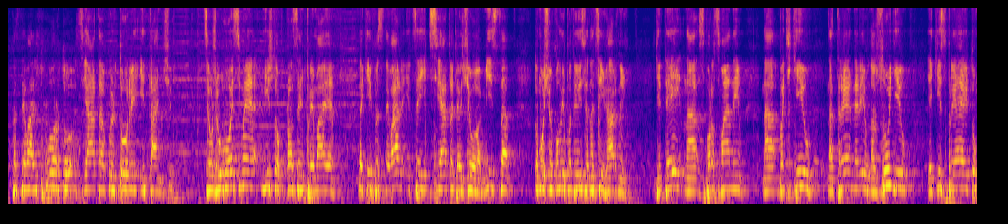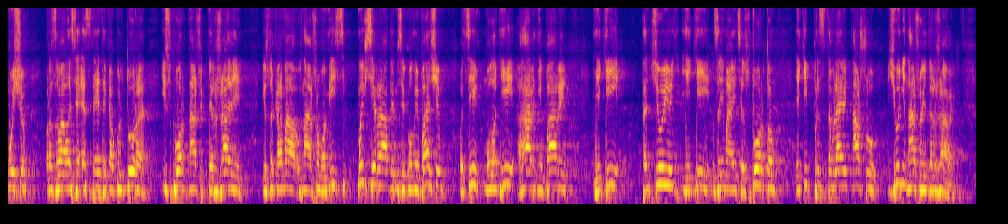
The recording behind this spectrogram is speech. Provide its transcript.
фестиваль спорту, свята, культури і танців. Це вже восьме місто Красень приймає такий фестиваль, і це є свято для всього міста. Тому що коли подивитися на цих гарних дітей, на спортсменів, на батьків, на тренерів, на суддів, які сприяють тому, щоб розвивалася естетика, культура і спорт в нашій державі, і, зокрема, в нашому місті. Ми всі радуємося, коли бачимо оці молоді, гарні пари, які танцюють, які займаються спортом, які представляють нашу юні нашої держави.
